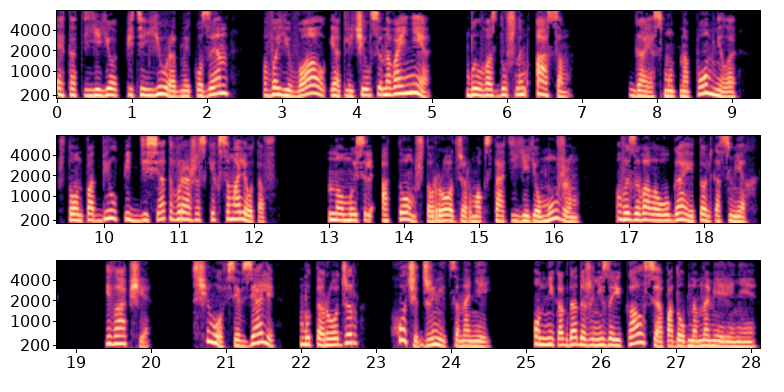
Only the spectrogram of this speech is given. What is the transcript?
Этот ее пятиюродный кузен воевал и отличился на войне, был воздушным асом. Гая смутно помнила, что он подбил 50 вражеских самолетов. Но мысль о том, что Роджер мог стать ее мужем, вызывала у Гаи только смех. И вообще, с чего все взяли, будто Роджер хочет жениться на ней? Он никогда даже не заикался о подобном намерении.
